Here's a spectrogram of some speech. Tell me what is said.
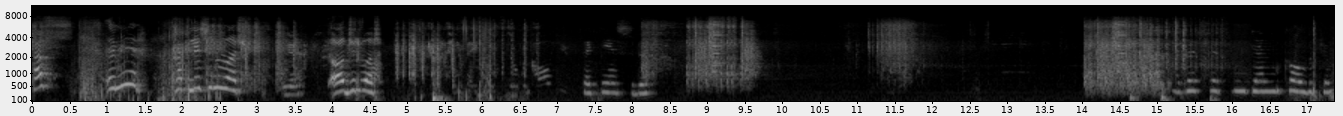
Has. Emir. Taklesini var. Acil var. Bekleyin sizi. Arkadaşlar şimdi kendimi kaldıracağım.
